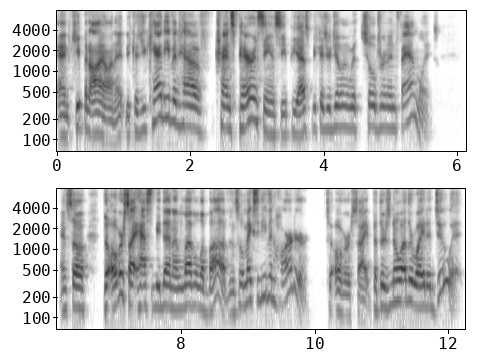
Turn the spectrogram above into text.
And keep an eye on it because you can't even have transparency in CPS because you're dealing with children and families. And so the oversight has to be done a level above. And so it makes it even harder to oversight, but there's no other way to do it.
